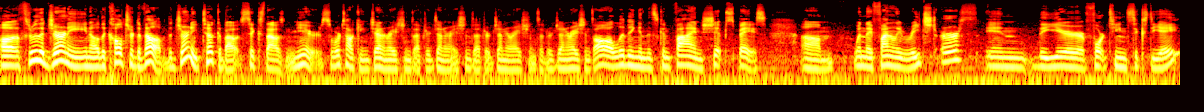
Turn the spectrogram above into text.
Uh, through the journey, you know, the culture developed. The journey took about six thousand years, so we're talking generations after generations after generations after generations, all living in this confined ship space. Um, when they finally reached Earth in the year 1468,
